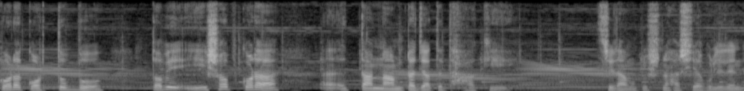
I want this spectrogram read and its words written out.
করা কর্তব্য, তবে এসব করা, তার নামটা যাতে থাকে। শ্রীরামকৃষ্ণ হাসিয়া বলিলেন,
